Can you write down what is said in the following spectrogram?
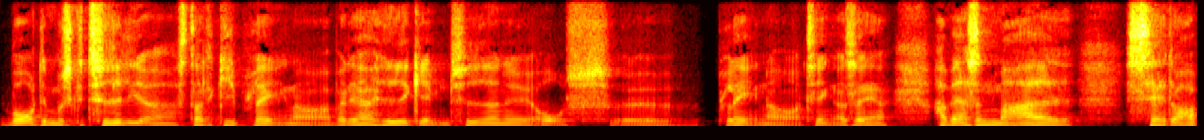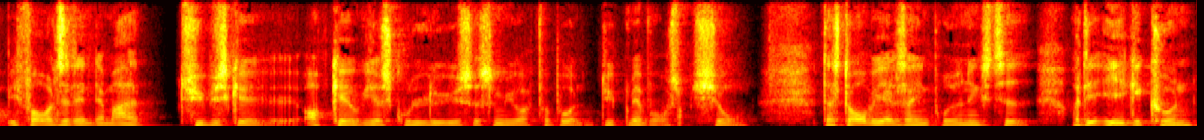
hvor det måske tidligere strategiplaner og hvad det har heddet gennem tiderne, årsplaner øh, og ting og sager, har været sådan meget øh, sat op i forhold til den der meget typiske øh, opgave, vi har skulle løse, som jo er forbundet dybt med vores mission. Der står vi altså i en brydningstid, og det er ikke kun,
